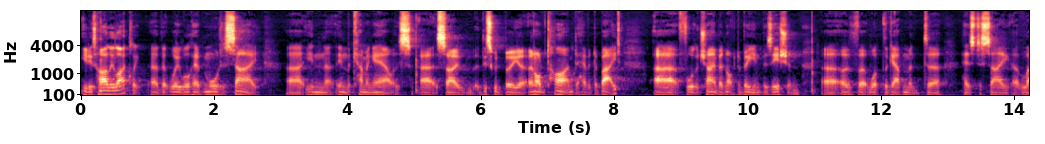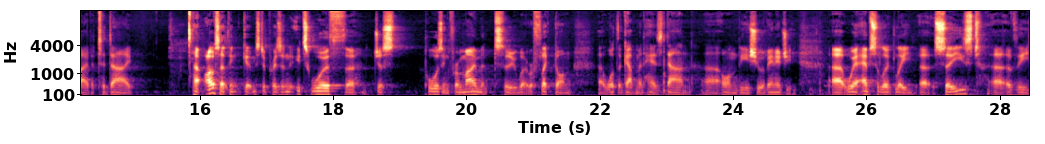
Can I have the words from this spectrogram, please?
it is highly likely that we will have more to say in, in the coming hours. so this would be a, an odd time to have a debate for the chamber not to be in possession of what the government has to say later today. I also think, Mr President, it's worth just pausing for a moment to uh, reflect on uh, what the government has done uh, on the issue of energy. Uh, we're absolutely uh, seized uh, of the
